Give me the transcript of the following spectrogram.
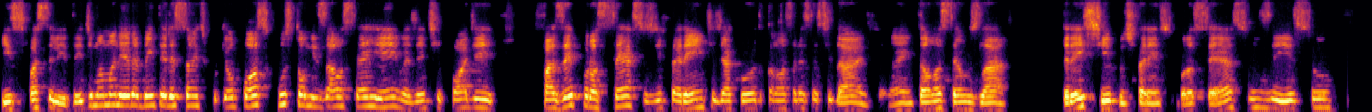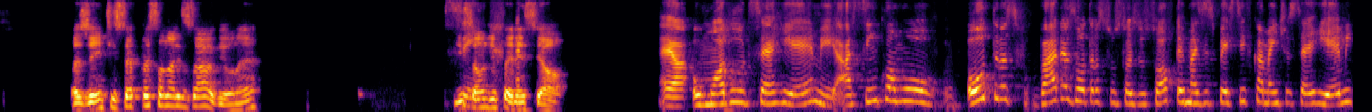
isso facilita e de uma maneira bem interessante porque eu posso customizar o CRM, a gente pode fazer processos diferentes de acordo com a nossa necessidade, né? Então nós temos lá três tipos diferentes de processos e isso a gente isso é personalizável, né? Sim. Isso é um diferencial. É, o módulo de CRM, assim como outras, várias outras funções do software, mas especificamente o CRM,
